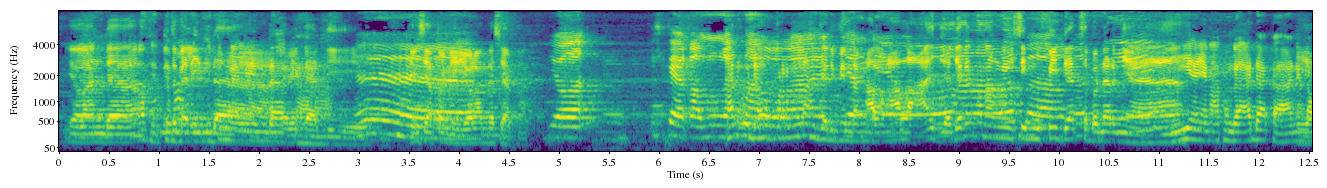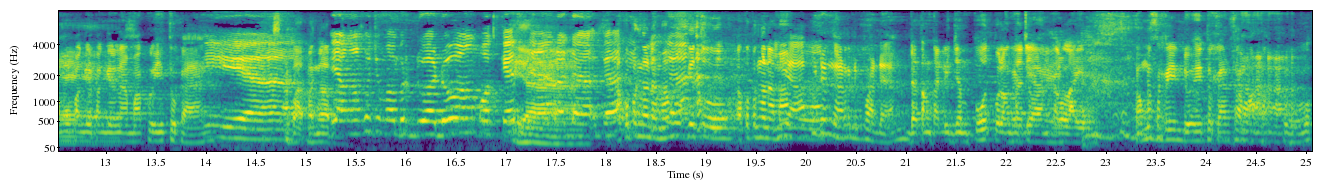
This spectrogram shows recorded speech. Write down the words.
Yolanda, oh, Itu- itu Melinda. itu Melinda, Melinda Kak. di. Eh. Ini siapa nih? Yolanda siapa? Yo, ih, kayak kamu nggak Kan udah pernah aja, jadi bintang kayak Ala-ala aja. Dia kan pernah ngisi apa movie date banget sebenarnya. Iya yang aku nggak ada kan, yang kamu Yes. panggil-panggil namaku itu kan. Iya. Apa, panggil apa? Yang aku cuma berdua doang podcastnya Iya. rada garing. Aku pengen namamu gitu. Aku pengen namamu. Iya, aku dengar di Padang. Datang tadi jemput, pulang tadi antar lain. Kamu serindu itu kan sama aku.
